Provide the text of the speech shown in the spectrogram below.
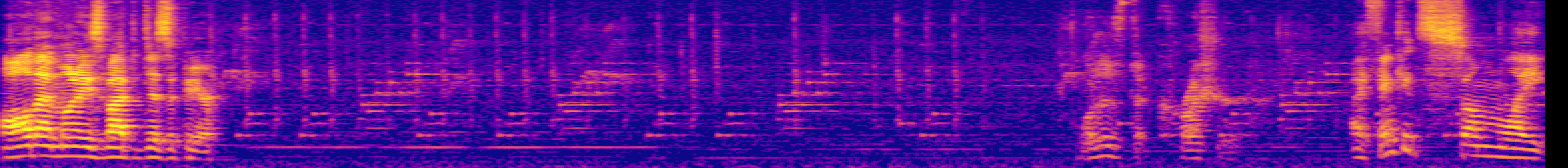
All that money is about to disappear. What is the Crusher? I think it's some like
